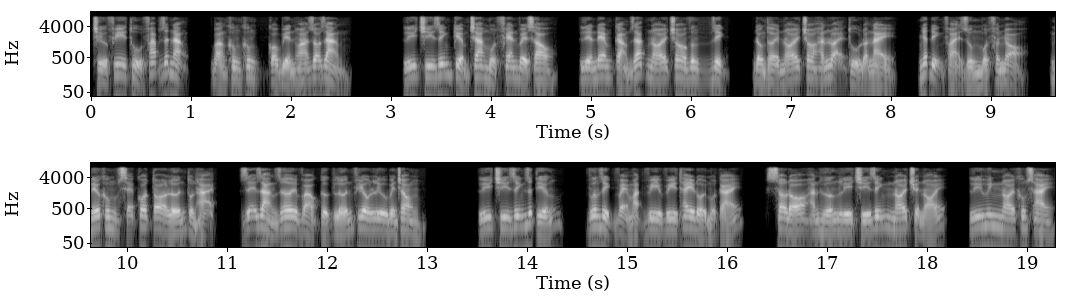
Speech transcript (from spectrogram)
trừ phi thủ pháp rất nặng, bằng không không có biến hóa rõ ràng. Lý trí dĩnh kiểm tra một phen về sau, liền đem cảm giác nói cho vương dịch, đồng thời nói cho hắn loại thủ đoạn này, nhất định phải dùng một phần nhỏ, nếu không sẽ có to lớn tổn hại, dễ dàng rơi vào cực lớn phiêu lưu bên trong. Lý trí dĩnh dứt tiếng, vương dịch vẻ mặt vi vi thay đổi một cái sau đó hắn hướng lý trí dĩnh nói chuyện nói, lý huynh nói không sai,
